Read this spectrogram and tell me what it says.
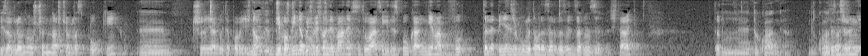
jest ogromną oszczędnością dla spółki. Ym, Czy jakby to powiedzieć? No, Nie wiem, nie powinno być wykonywane w sytuacji, kiedy spółka nie ma tyle pieniędzy, żeby w ogóle tą rezerwę za- zawiązywać, tak? To, y, dokładnie. bo Dokładnie. to znaczy, że nie,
